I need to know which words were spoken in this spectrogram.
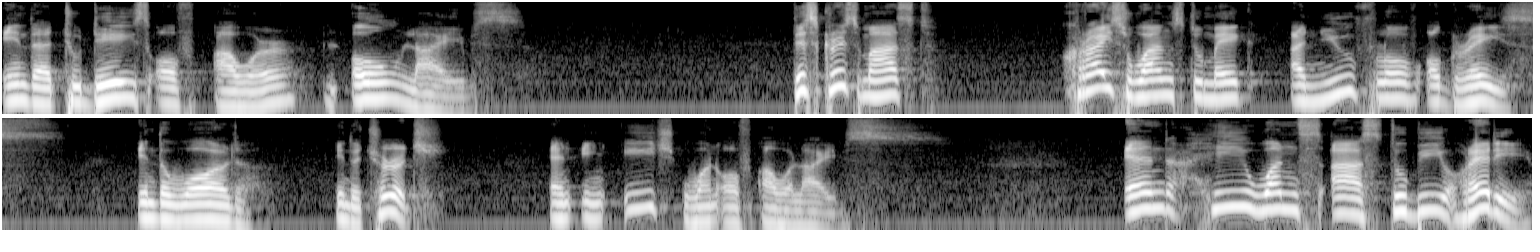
in the two days of our own lives. This Christmas, Christ wants to make a new flow of grace in the world, in the church, and in each one of our lives. And He wants us to be ready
